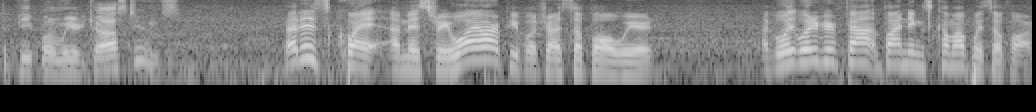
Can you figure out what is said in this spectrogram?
the people in weird costumes. That is quite a mystery. Why are people dressed up all weird? Uh, What, what have your findings come up with so far?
